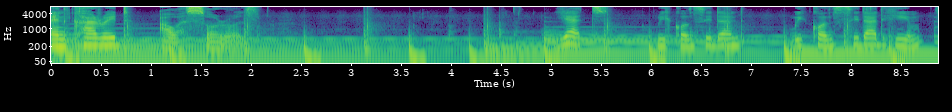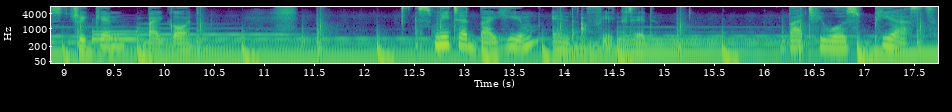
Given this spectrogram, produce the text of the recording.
and carried our sorrows. Yet we considered we considered him stricken by God, smitten by him, and afflicted. But he was pierced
